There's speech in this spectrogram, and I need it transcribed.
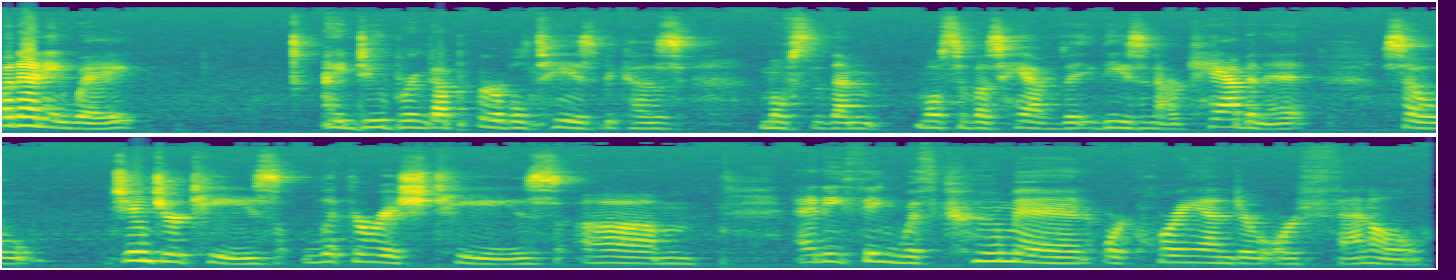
But anyway, I do bring up herbal teas because most of them, most of us have the, these in our cabinet. So ginger teas, licorice teas, um, anything with cumin or coriander or fennel.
